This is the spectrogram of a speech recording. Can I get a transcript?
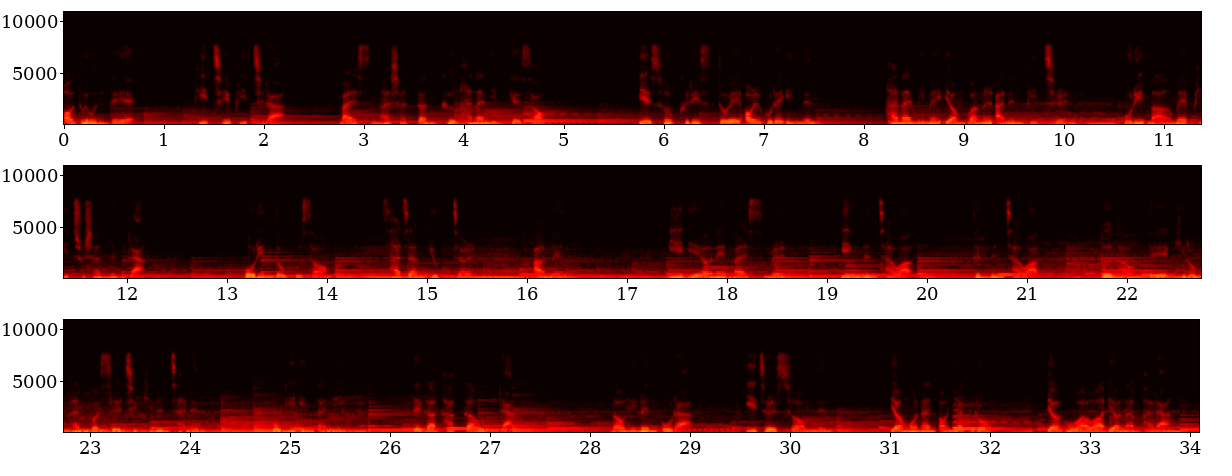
어두운 데에 빛이 비치라 말씀하셨던 그 하나님께서 예수 그리스도의 얼굴에 있는 하나님의 영광을 아는 빛을 우리 마음에 비추셨느니라. 고린도 후서 4장 6절. 아멘. 이 예언의 말씀을 읽는 자와 듣는 자와 그 가운데에 기록한 것을 지키는 자는 복이 있나니 때가 가까우니라. 너희는 오라 잊을 수 없는 영원한 언약으로 여호와와 연합하라.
